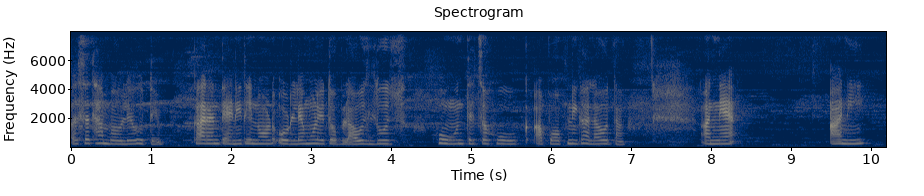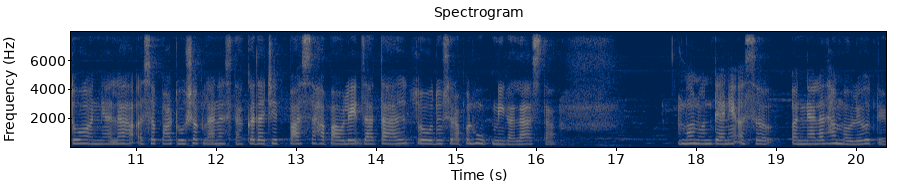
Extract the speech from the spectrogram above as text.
असं थांबवले होते. कारण त्याने ती नॉड ओढल्यामुळे तो ब्लाऊज लूज होऊन त्याचा हुक आपोआप निघाला होता. अन्या आणि तो अन्याला असं पाठवू शकला नसता. कदाचित पाच सहा पावले जाता तो दुसरा पण हुक निघाला असता. म्हणून त्याने असं अन्याला थांबवले होते.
